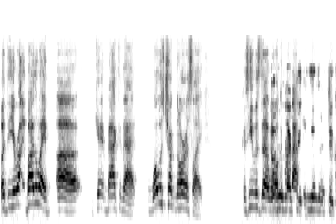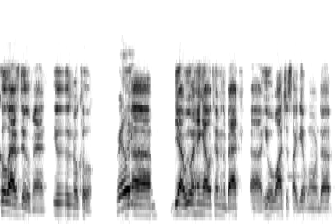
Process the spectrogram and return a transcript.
but you're right. By the way, uh, getting back to that, what was Chuck Norris like? Because he was the he, World was actually, he was actually cool ass dude, man. He was real cool. Really? Uh, yeah, we would hang out with him in the back. Uh, he would watch us like get warmed up.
